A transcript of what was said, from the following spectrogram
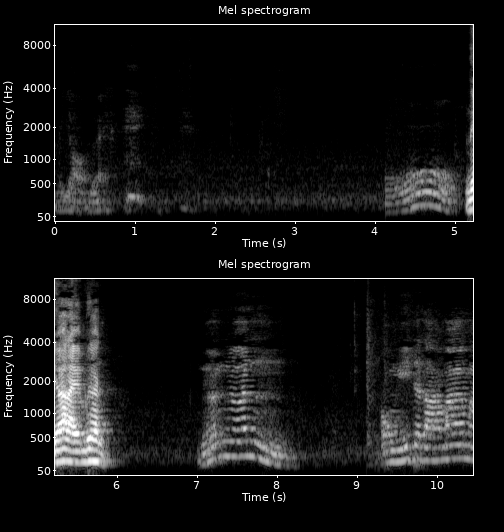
ไม่ยอมด้วยโอ้เนื้ออะไรเพื่อนเนื้อเงินองค์นี้จะดราม่าไหม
